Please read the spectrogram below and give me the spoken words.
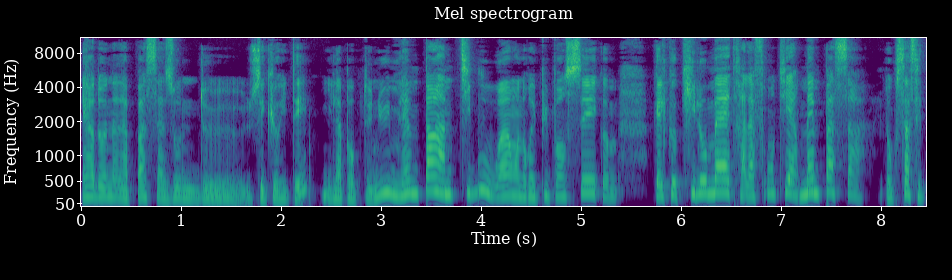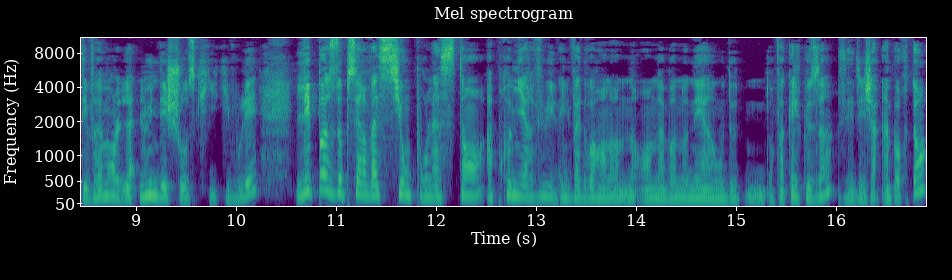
Erdogan n'a pas sa zone de sécurité, il l'a pas obtenu, même pas un petit bout. Hein. On aurait pu penser comme quelques kilomètres à la frontière, même pas ça. Donc ça, c'était vraiment l'une des choses qu'il qui voulait. Les postes d'observation, pour l'instant, à première vue, il va devoir en, abandonner un ou deux, enfin quelques-uns, c'est déjà important.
